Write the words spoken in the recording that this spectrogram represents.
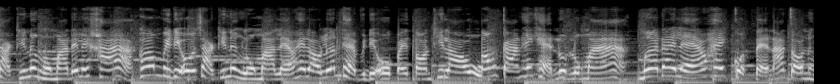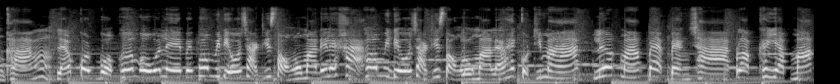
ฉากที่ 1 ลงมาได้เลยค่ะ เพิ่มวิดีโอฉากที่ 1 ลงมาแล้วให้เราเลื่อนแถบวิดีโอไปตอนที่เรา ต้องการให้แขนหลุดลงมา เมื่อได้แล้วให้กดแตะหน้าจอหนึ่งครั้ง แล้วกดบวกเพิ่มโอเวอร์เลย์ไปเพิ่มวิดีโอฉากที่ 2 ลงมาได้เลยค่ะ เพิ่มวิดีโอฉากที่ 2 ลงมาแล้วให้กดที่มาร์กเลือกมาร์กแบบแบ่งฉาก ปรับขยับมาร์ก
